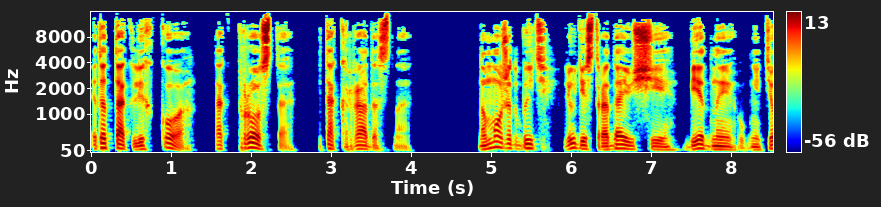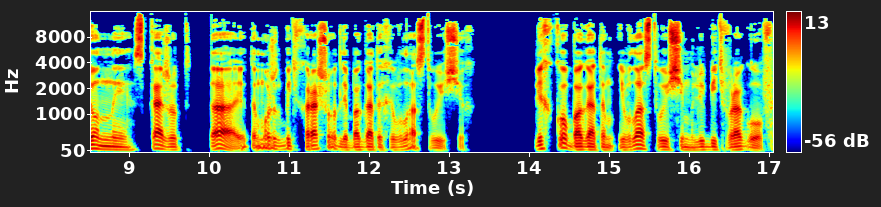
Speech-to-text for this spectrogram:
Это так легко, так просто и так радостно. Но, может быть, люди страдающие, бедные, угнетенные, скажут, да, это может быть хорошо для богатых и властвующих. Легко богатым и властвующим любить врагов,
